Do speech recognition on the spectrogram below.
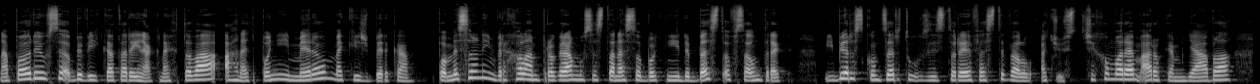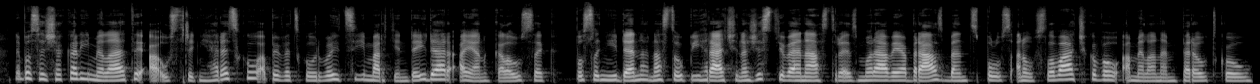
Na pódiu se objeví Katarína Knechtová a hned po ní Miro Mekišbirka. Pomyslným vrcholem programu se stane sobotní The Best of Soundtrack, výběr z koncertů z historie festivalu, ať už s Čechomorem a Rokem Ďábla, nebo se šakalými léty a ústřední hereckou a pěveckou dvojicí Martin Dejdar a Jan Kalousek. Poslední den nastoupí hráči na žesťové nástroje z Moravia Brass Band spolu s Anou Slováčkovou a Milanem Peroutkou.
